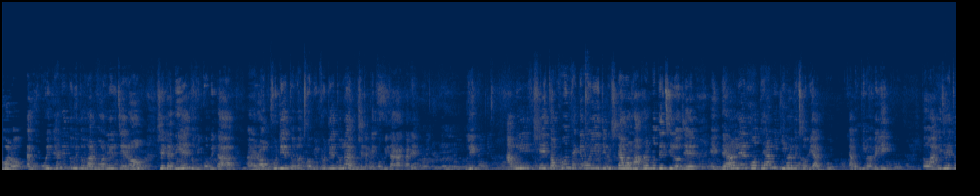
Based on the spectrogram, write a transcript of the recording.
ধরো, এবং ওইখানে তুমি তোমার মনের যে রং, সেটা দিয়ে তুমি কবিতা রং ফুটিয়ে তোলো, ছবি ফুটিয়ে তোলো, এবং সেটাকে কবিতার আকারে লিখো। আমি সেই তখন থেকে ওই জিনিসটা আমার মাথার মধ্যে ছিল যে, এই দেয়ালের মধ্যে আমি কীভাবে ছবি আঁকবো এবং কীভাবে লিখব। তো আমি যেহেতু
